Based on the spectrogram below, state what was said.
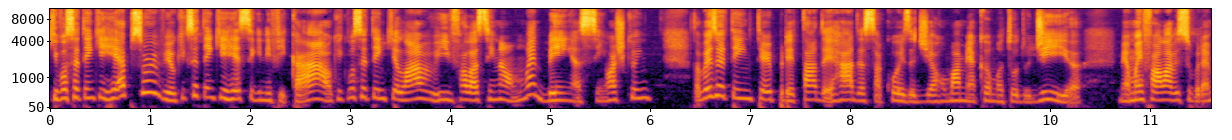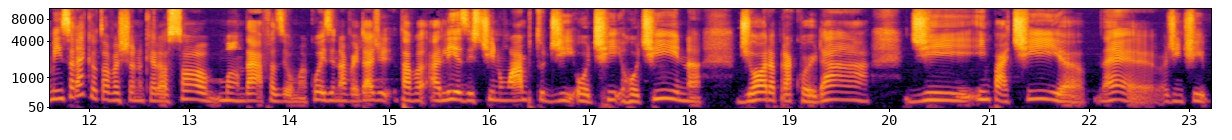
Que você tem que reabsorver, o que, que você tem que ressignificar, o que, que você tem que ir lá e falar assim, não, não é bem assim. Eu acho que eu, talvez eu tenha interpretado errado essa coisa de arrumar minha cama todo dia, minha mãe falava isso para mim. Será que eu estava achando que era só mandar fazer uma coisa e na verdade estava ali existindo um hábito de rotina, de hora para acordar, de empatia, né? A gente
